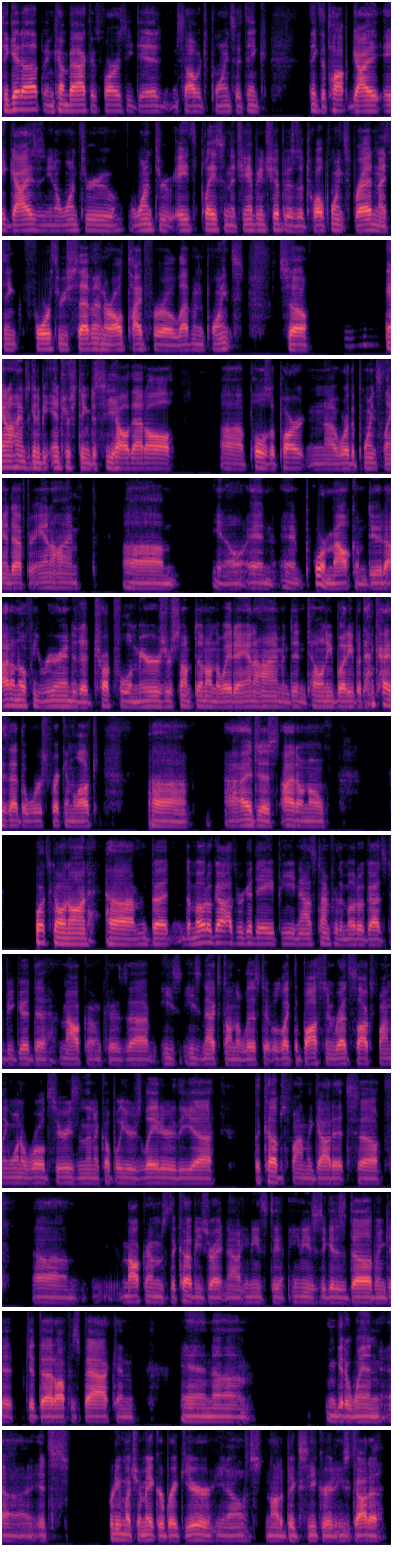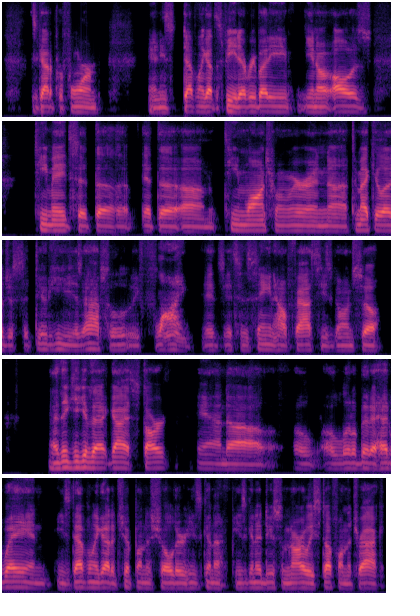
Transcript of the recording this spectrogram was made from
to get up and come back as far as he did and salvage points, I think I think the top guy, eight guys, you know, one through one through eighth place in the championship is a 12 point spread. And I think four through seven are all tied for 11 points. So Anaheim's going to be interesting to see how that all uh, pulls apart and uh, where the points land after Anaheim. Um, you know, and and poor Malcolm, dude. I don't know if he rear-ended a truck full of mirrors or something on the way to Anaheim and didn't tell anybody, but that guy's had the worst freaking luck. Uh, I just, I don't know what's going on. Um, but the Moto Gods were good to AP. Now it's time for the Moto Gods to be good to Malcolm because uh, he's he's next on the list. It was like the Boston Red Sox finally won a World Series, and then a couple years later, the uh, the Cubs finally got it. So um, Malcolm's the Cubbies right now. He needs to he needs to get his dub and get get that off his back and and um, and get a win. Uh, it's pretty much a make or break year. You know, it's not a big secret. He's got to he's got to perform, and he's definitely got the speed. Everybody, you know, all his teammates at the at the um, team launch when we were in uh, Temecula just said, "Dude, he is absolutely flying. It's it's insane how fast he's going." So, I think you give that guy a start and uh, a, a little bit of headway, and he's definitely got a chip on his shoulder. He's gonna he's gonna do some gnarly stuff on the track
